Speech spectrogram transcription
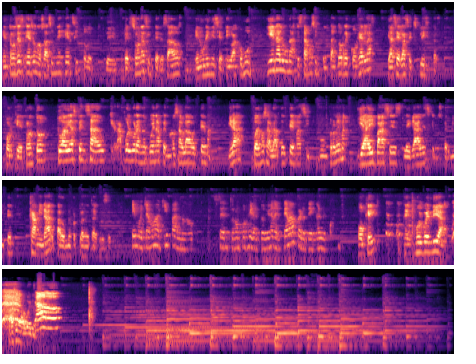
Entonces, eso nos hace un ejército de, de personas interesados en una iniciativa común. Y en Aluna estamos intentando recogerlas y hacerlas explícitas. Porque de pronto tú habías pensado que la pólvora no es buena, pero no has hablado del tema. Mira, podemos hablar del tema sin ningún problema y hay bases legales que nos permiten caminar para un mejor planeta de crecimiento. Y mochamos aquí para no ser trompos giratorios en el tema, pero tenganlo en cuenta. Ok, muy buen día. Pásenla bueno. ¡Chao!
